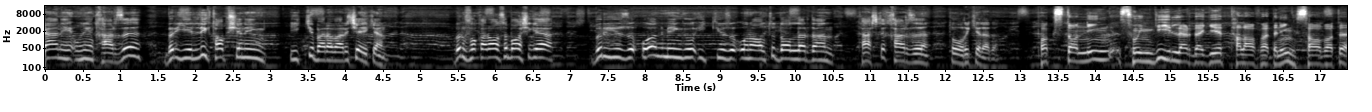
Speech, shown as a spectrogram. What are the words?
Ya'ni uning qarzi bir yillik topishining 2 baravaricha ekan. Bir fuqarosi boshiga 110 ming 216 dollardan tashqi qarzi to'g'ri keladi. Pokistonning so'nggi yillardagi talofatining hisoboti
